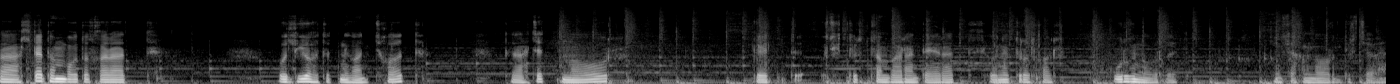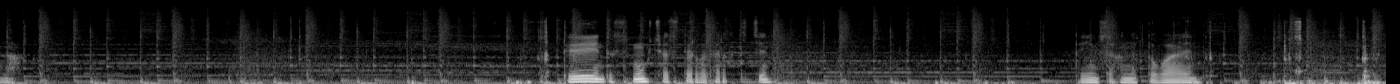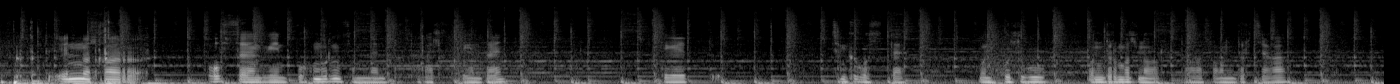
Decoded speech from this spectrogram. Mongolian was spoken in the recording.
За Алтай Томбогдоос гараад Өлгийн хотод нэг онцгоод тэгээ ачит нуур гээд өчигдөр замбараа дайраад өнөөдөр болохоор үрг нуур гээд юм сайхан нууранд ирж байна. Тэн бас мөнх час дөргөд харагдаж байна. Тийм сайхан нутаг байна. Энэ нь болохоор Увс аймгийн Бүхмөрөн сумнанд тараалагддаг юм байна. Тэгээд цэнгэг устай мөн хүлгүү ундрмал нуур таас ундарж байгаа.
